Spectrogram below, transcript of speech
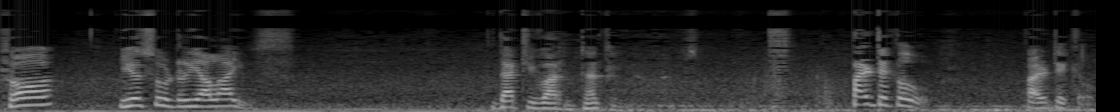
So you should realize that you are nothing. Particle, particle.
